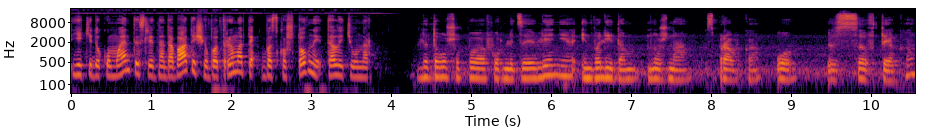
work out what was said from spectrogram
які документи слід надавати, щоб отримати безкоштовний телетюнер. Для того, чтобы оформить заявление, инвалидам нужна справка о с ВТЭКа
